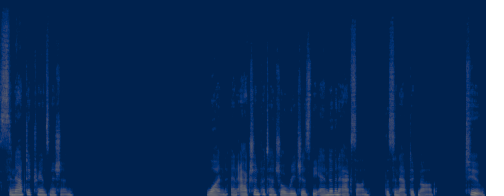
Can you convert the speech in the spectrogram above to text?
Synaptic transmission. 1. An action potential reaches the end of an axon, the synaptic knob. 2.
